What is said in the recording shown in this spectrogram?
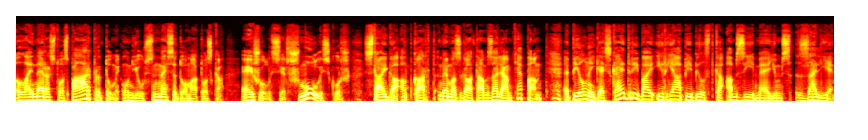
lai nerastos pārpratumi, un jūs nesadomātos, ka ežulis ir šmūlis, kurš staigā apkārt nemazgātām zaļām ķepām, pilnīgai skaidrībai ir jāpiebilst, ka apzīmējums zaļie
